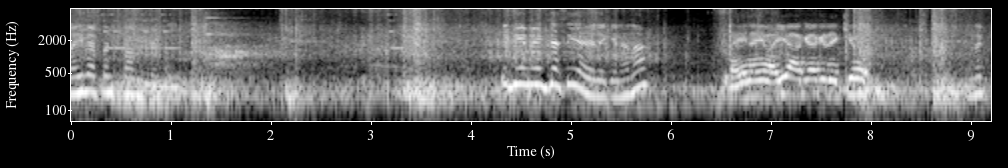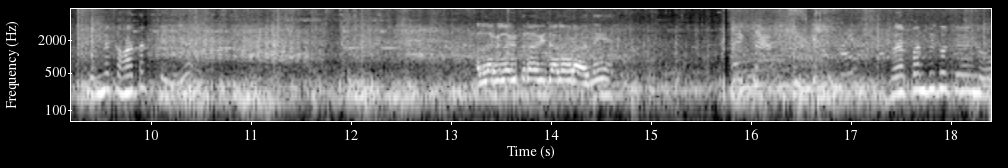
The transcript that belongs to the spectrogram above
नई वेपन कहाँ मिलेंगी? ये गेम एक जैसी है लेकिन है ना? नहीं नहीं भाई आगे आगे देखियो। तुमने तुमने कहाँ तक खेली है? अलग अलग तरह के जानवर आ देंगे वेपन भी तो चेंज हो।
